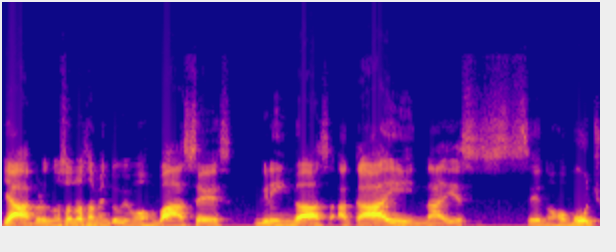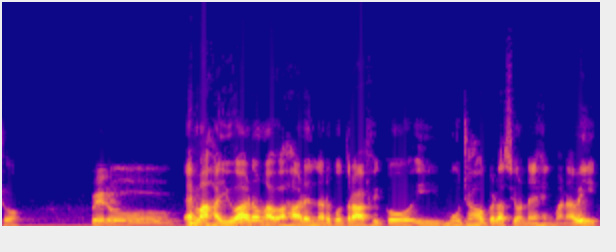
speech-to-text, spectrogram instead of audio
Ya, pero nosotros también tuvimos bases gringas acá y nadie se enojó mucho. Pero Es más, ayudaron a bajar el narcotráfico y muchas operaciones en Manabí.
